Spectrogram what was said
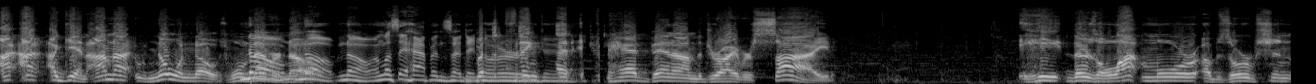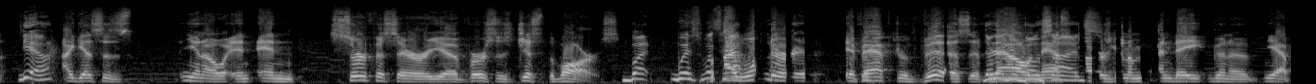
I, I again, I'm not. No one knows. We'll No, never know. no, no. Unless it happens at But Daytona. I or think that if it had been on the driver's side, he there's a lot more absorption. yeah, I guess is you know, and and surface area versus just the bars. but with what's I wonder if, if after this, if They're gonna do now both NASCAR is going to mandate, going to yeah,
